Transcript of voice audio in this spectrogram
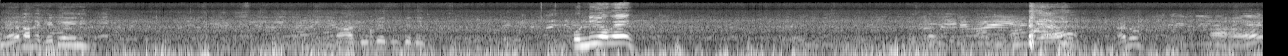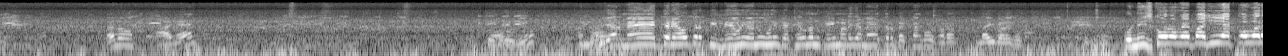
ਮੈਂ ਤਾਂ ਹਲੇ ਖੇਡਿਆ ਹੀ ਨਹੀਂ। ਆ ਦੂਜੇ ਦੂਜੇ ਦੇ 19 ਹੋ ਗਏ। ਹੈਲੋ। ਹਾਂ ਹਾਂ ਹੈਲੋ। ਆ ਗਏ। ਹੋ ਗਿਆ? ਯਾਰ ਮੈਂ ਇੱਧਰ ਆ ਉਧਰ ਭੀਮੇ ਹੁਣੀ ਉਹਨੂੰ ਹੁਣੀ ਬੈਠੇ ਉਹਨਾਂ ਨੂੰ ਕਹੀ ਮਾੜਾ ਜਾ ਮੈਂ ਇੱਧਰ ਬੈਕਾਂ ਕੋਲ ਖੜਾ ਲਾਈਵ ਵਾਲੇ ਕੋਲ। 19 ਸਕੋਰ ਹੋ ਗਏ ਭਾਜੀ ਇੱਕ ਓਵਰ।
